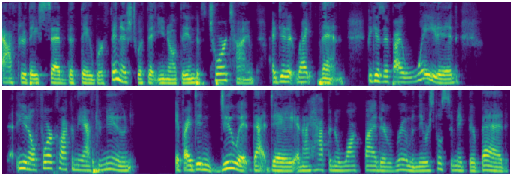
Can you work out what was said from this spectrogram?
after they said that they were finished with it, you know, at the end of the chore time. I did it right then because if I waited, you know, four o'clock in the afternoon, if I didn't do it that day and I happen to walk by their room and they were supposed to make their bed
